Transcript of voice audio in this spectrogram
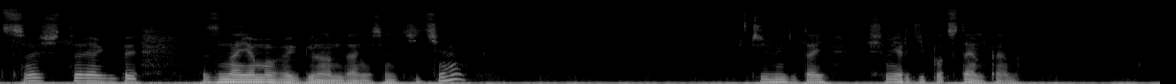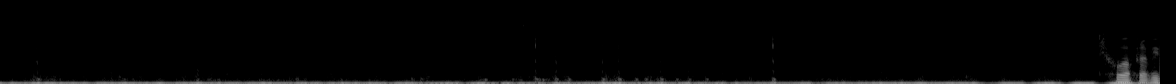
Coś to jakby znajomo wygląda, nie sądzicie? Czyli mi tutaj śmierdzi podstępem. Chłop robi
